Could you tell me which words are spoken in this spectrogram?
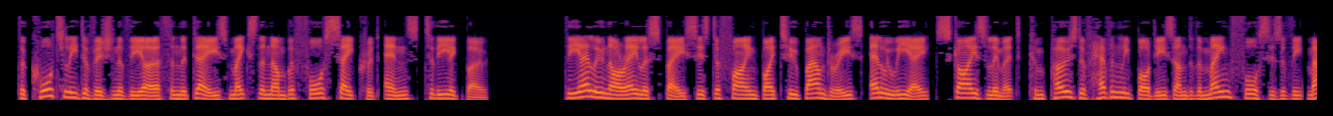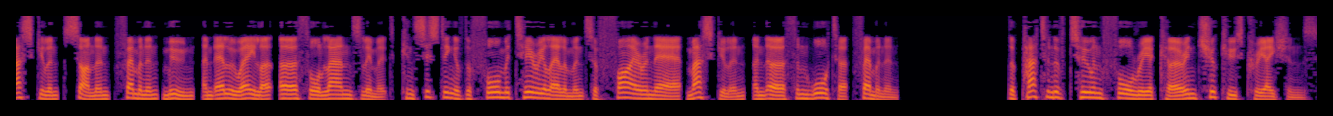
The quarterly division of the earth and the days makes the number four sacred ends to the Igbo. The Elu space is defined by two boundaries, Elu sky's limit, composed of heavenly bodies under the main forces of the masculine sun and feminine moon, and Elu earth or land's limit, consisting of the four material elements of fire and air masculine, and earth and water feminine. The pattern of two and four reoccur in Chukwu's creations.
